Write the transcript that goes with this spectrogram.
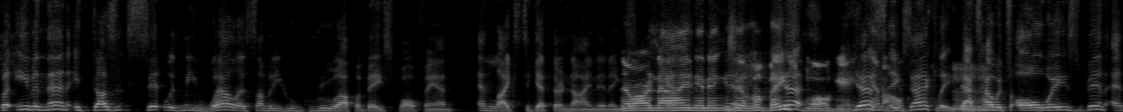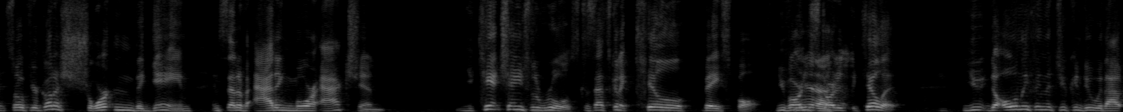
But even then, it doesn't sit with me well as somebody who grew up a baseball fan and likes to get their nine innings. There are And- nine innings yeah, of a baseball game. Yes, you know. exactly. That's Mhm. how it's always been. And so if you're going to shorten the game instead of adding more action, you can't change the rules because that's going to kill baseball. You've already Yes. started to kill it. You the only thing that you can do without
